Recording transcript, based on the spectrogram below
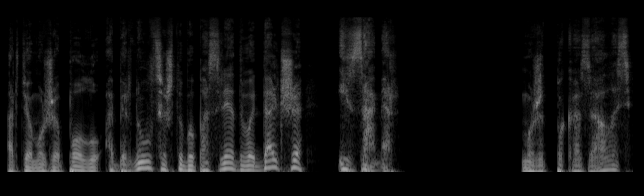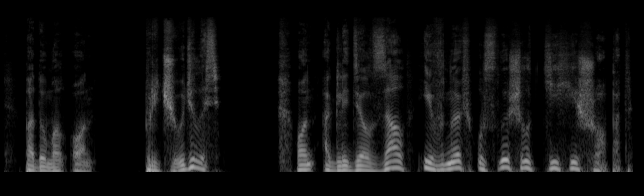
Артем уже полу обернулся, чтобы последовать дальше, и замер. «Может, показалось?» — подумал он. «Причудилось?» Он оглядел зал и вновь услышал тихий шепот.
